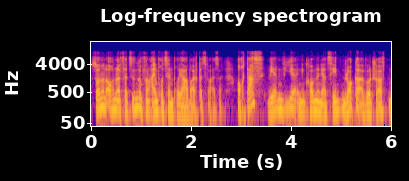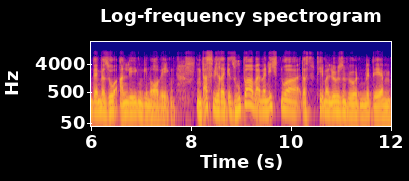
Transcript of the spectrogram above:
sondern auch eine Verzinsung von 1% pro Jahr beispielsweise. Auch das werden wir in den kommenden Jahrzehnten locker erwirtschaften, wenn wir so anlegen wie Norwegen. Und das wäre super, weil wir nicht nur das Thema lösen würden mit dem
